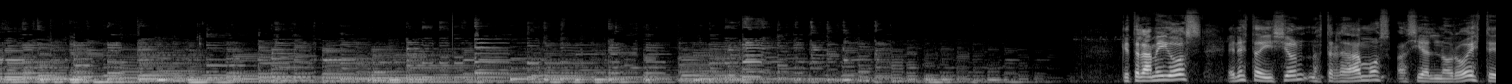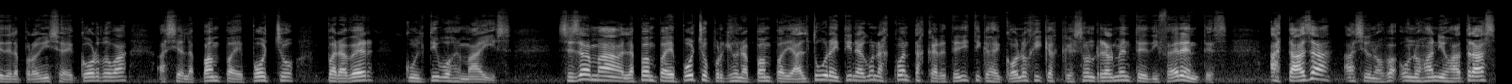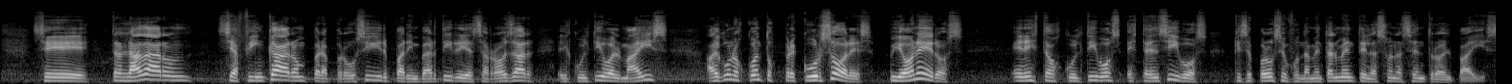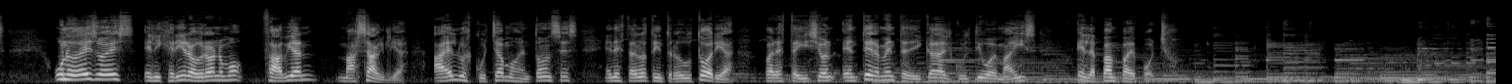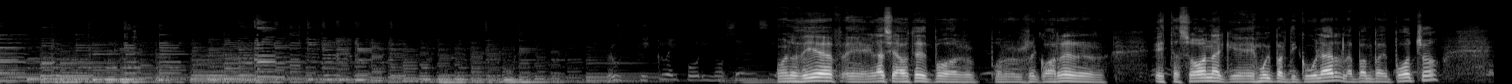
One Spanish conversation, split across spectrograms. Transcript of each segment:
¿Qué tal amigos? En esta edición nos trasladamos hacia el noroeste de la provincia de Córdoba, hacia la Pampa de Pocho, para ver cultivos de maíz. Se llama la Pampa de Pocho porque es una pampa de altura y tiene algunas cuantas características ecológicas que son realmente diferentes. Hasta allá, hace unos, años atrás, se trasladaron, se afincaron para producir, para invertir y desarrollar el cultivo del maíz algunos cuantos precursores, pioneros en estos cultivos extensivos que se producen fundamentalmente en la zona centro del país. Uno de ellos es el ingeniero agrónomo Fabián Masaglia. A él lo escuchamos entonces en esta nota introductoria para esta edición enteramente dedicada al cultivo de maíz en la Pampa de Pocho. Buenos días, eh, gracias a usted por, recorrer esta zona que es muy particular, la Pampa de Pocho.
